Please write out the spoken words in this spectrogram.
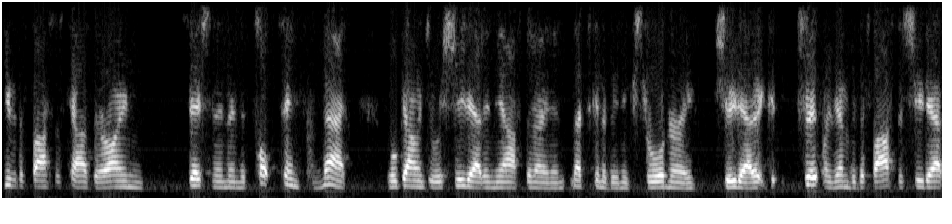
give the fastest cars their own session, and then the top 10 from that will go into a shootout in the afternoon, and that's going to be an extraordinary shootout. It could certainly never be the fastest shootout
